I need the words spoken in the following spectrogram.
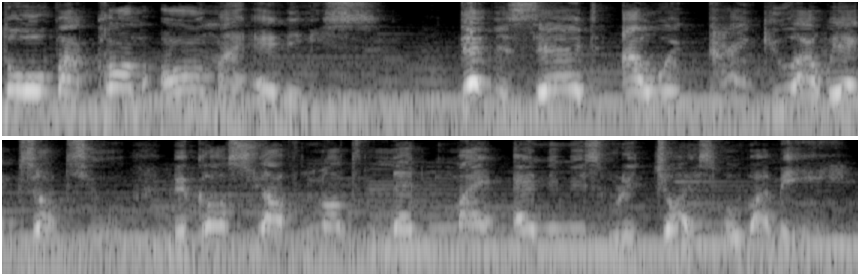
to overcome all my enemies. David said, I will thank you, I will exhort you, because you have not let my enemies rejoice over me.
